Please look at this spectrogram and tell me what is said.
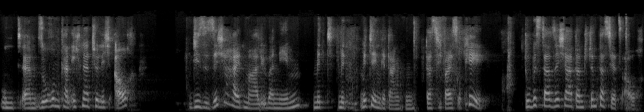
Und ähm, so rum kann ich natürlich auch diese Sicherheit mal übernehmen mit, mit, mit den Gedanken, dass ich weiß, okay, du bist da sicher, dann stimmt das jetzt auch.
